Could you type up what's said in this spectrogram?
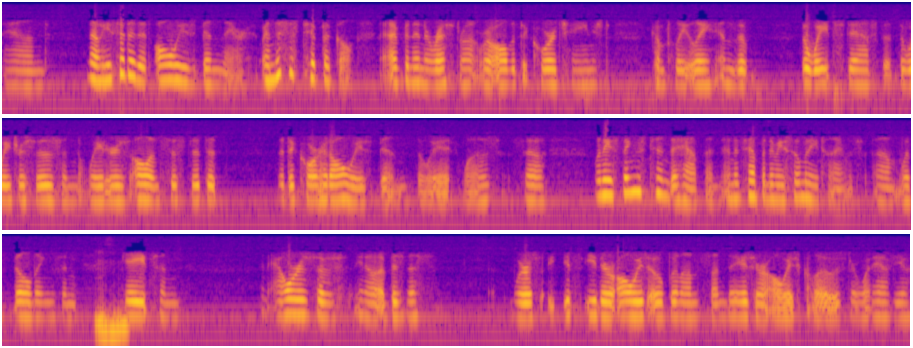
And no, he said it had always been there. And this is typical. I've been in a restaurant where all the decor changed completely, and the the wait staff, the, the waitresses and waiters, all insisted that the decor had always been the way it was. So when these things tend to happen, and it's happened to me so many times um, with buildings and Mhm. gates and and hours of you know a business where it's, it's either always open on Sundays or always closed or what have you.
